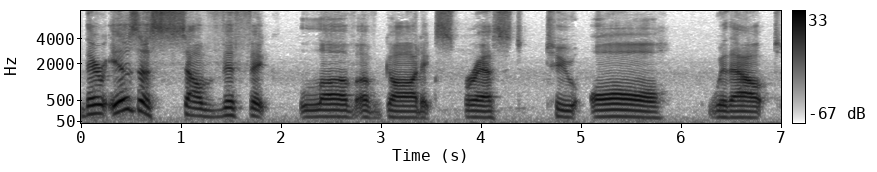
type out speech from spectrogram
there is a salvific love of God expressed to all without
